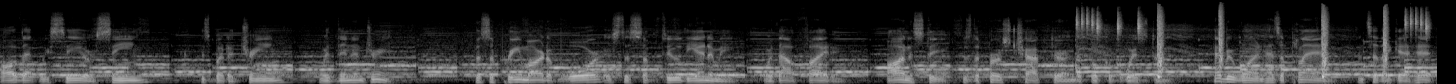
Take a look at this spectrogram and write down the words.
all that we see or seem is but a dream within a dream. The supreme art of war is to subdue the enemy without fighting. Honesty is the first chapter in the book of wisdom. Everyone has a plan until they get hit.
